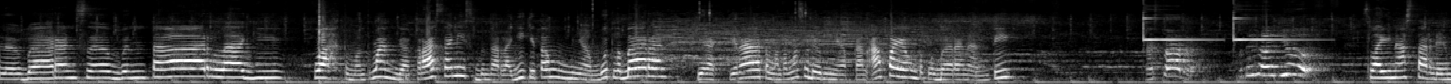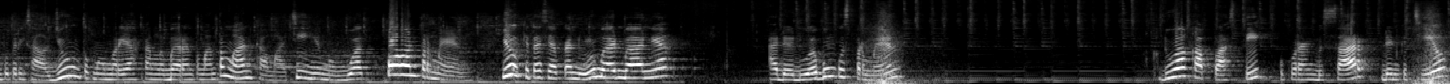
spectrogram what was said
Lebaran sebentar lagi. Wah, teman-teman, nggak kerasa nih sebentar lagi kita menyambut Lebaran. Kira-kira teman-teman sudah menyiapkan apa ya untuk Lebaran nanti? Nastar, putri salju. Selain nastar dan putri salju, untuk memeriahkan Lebaran teman-teman, Kak Maci ingin membuat pohon permen. Yuk kita siapkan dulu bahan-bahannya. Ada dua bungkus permen, dua cup plastik ukuran besar dan kecil,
